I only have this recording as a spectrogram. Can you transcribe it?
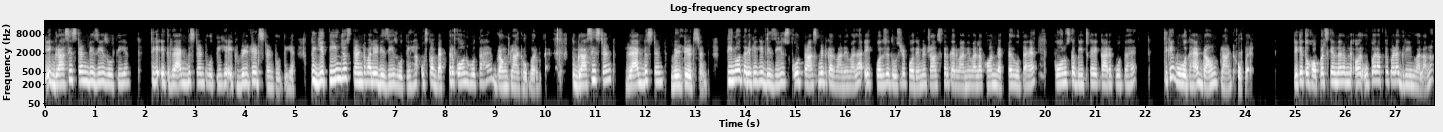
कि एक ग्रासी स्टंट डिज़ीज़ होती है ठीक है, एक रैग्ड स्टंट होती है, एक विल्टेड स्टंट होती है। तो ये तीन जो स्टंट वाले डिज़ीज़ होती हैं, उसका वेक्टर कौन होता है? ब्राउन प्लांट होपर होता है। तो grassy stunt ragged stunt wilted stunt तीनों तरीके की डिज़ीज़ को ट्रांसमिट करवाने वाला, एक पौधे से दूसरे पौधे में ट्रांसफ़र करवाने वाला कौन वेक्टर होता है? कौन उसका बीच का एक कारक होता है? ठीक है, वो होता है ब्राउन प्लांट होपर ठीक है तो हॉपर्स के अंदर हमने, और ऊपर आपके पड़ा ग्रीन वाला ना?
